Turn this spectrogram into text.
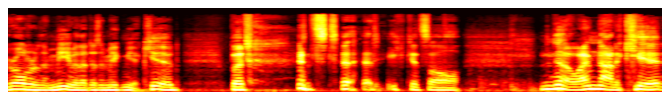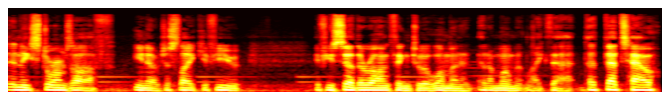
You're older than me, but that doesn't make me a kid. But instead, he gets all, no, I'm not a kid, and he storms off. You know, just like if you if you said the wrong thing to a woman at, a moment like that. That that's how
